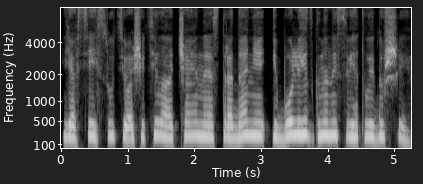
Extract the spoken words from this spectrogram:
Я всей сутью ощутила отчаянное страдание и боль изгнанной светлой души.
